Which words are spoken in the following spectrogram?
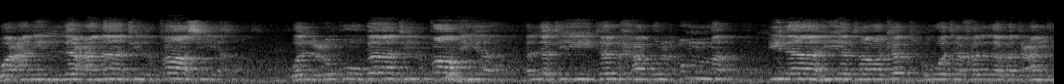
وعن اللعنات القاسية والعقوبات القاضية. التي تلحق الأمة إذا هي تركته وتخلفت عنه.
